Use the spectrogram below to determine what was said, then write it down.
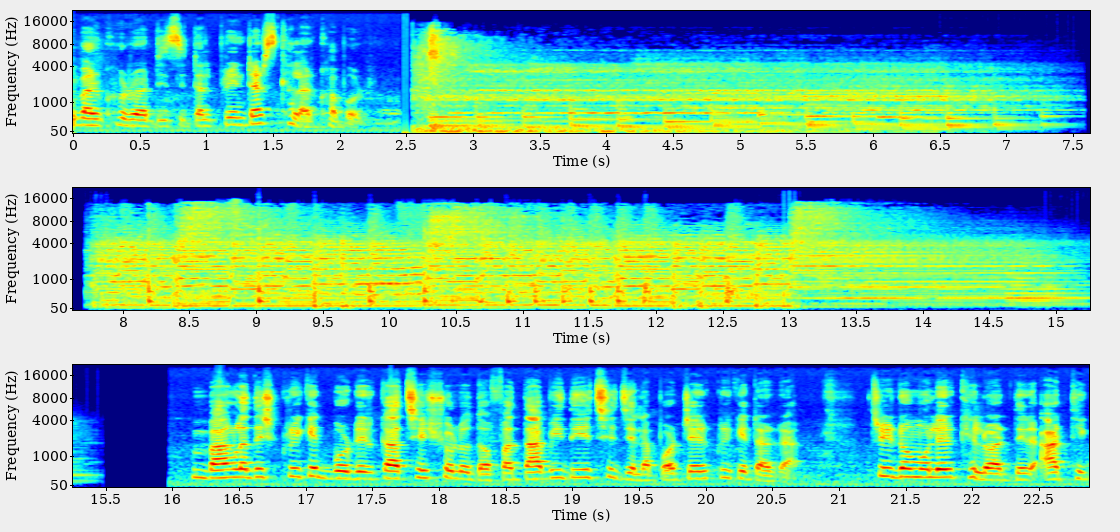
এবার ঘরোয়া ডিজিটাল প্রিন্টার্স খেলার খবর। বাংলাদেশ ক্রিকেট বোর্ডের কাছে ষোলো দফা দাবি দিয়েছে জেলা পর্যায়ের ক্রিকেটাররা। তৃণমূলের খেলোয়াড়দের আর্থিক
